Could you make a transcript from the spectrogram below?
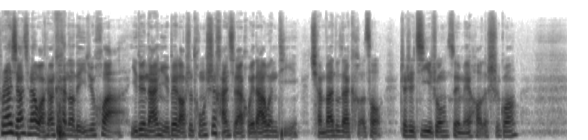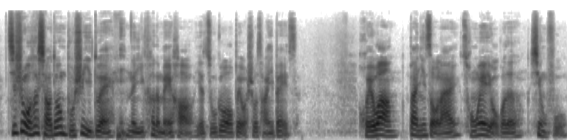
突然想起来网上看到的一句话：一对男女被老师同时喊起来回答问题，全班都在咳嗽，这是记忆中最美好的时光。即使我和小东不是一对，那一刻的美好也足够被我收藏一辈子。回望伴你走来从未有过的幸福，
